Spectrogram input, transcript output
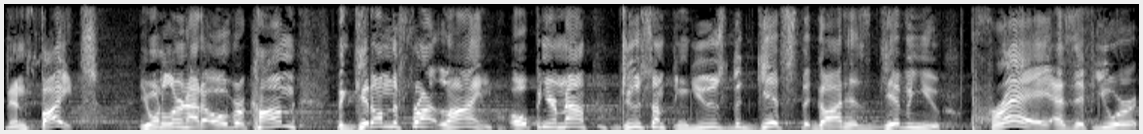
Then fight. You want to learn how to overcome? Then get on the front line. Open your mouth. Do something. Use the gifts that God has given you. Pray as if you were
